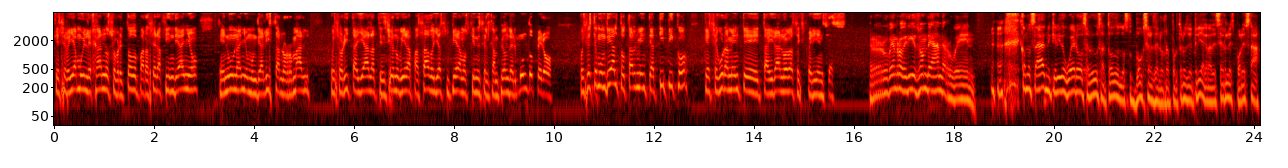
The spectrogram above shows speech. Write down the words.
que se veía muy lejano, sobre todo para ser a fin de año, en un año mundialista normal, pues ahorita ya la tensión hubiera pasado, ya supiéramos quién es el campeón del mundo, pero pues este Mundial totalmente atípico que seguramente traerá nuevas experiencias. Rubén Rodríguez, ¿dónde anda Rubén? ¿Cómo estás, mi querido güero? Saludos a todos los boxers de los reporteros de Tri. Agradecerles por esta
